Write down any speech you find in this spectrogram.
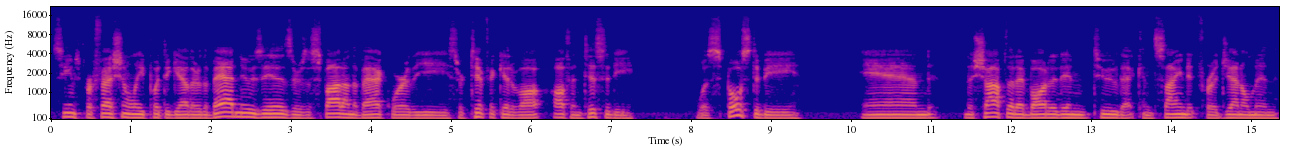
Seems professionally put together. The bad news is there's a spot on the back where the certificate of authenticity was supposed to be and the shop that I bought it into that consigned it for a gentleman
